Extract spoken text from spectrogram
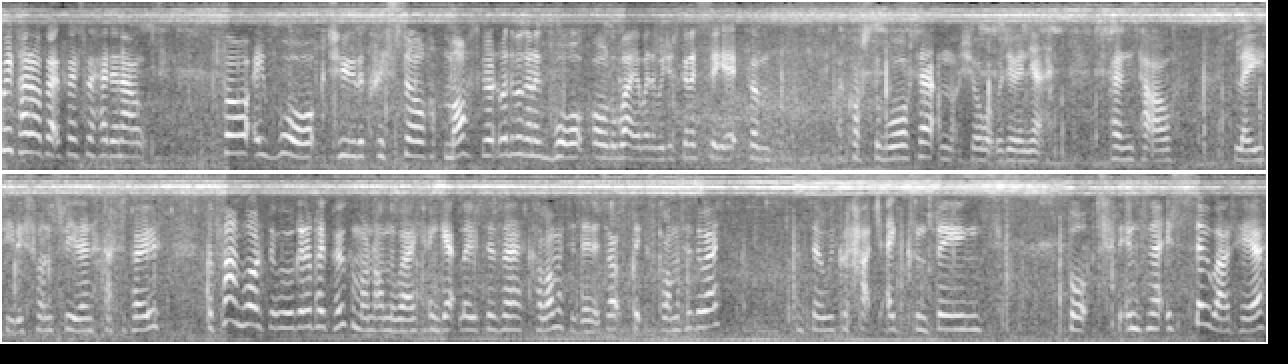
We've had our breakfast, we're heading out for a walk to the Crystal Mosque. I don't know whether we're gonna walk all the way or whether we're just gonna see it from across the water. I'm not sure what we're doing yet. Depends how lazy this one's feeling, I suppose. The plan was that we were going to play Pokemon on the way and get loads of uh, kilometres in. It's about six kilometres away. And so we could hatch eggs and things. But the internet is so bad here.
